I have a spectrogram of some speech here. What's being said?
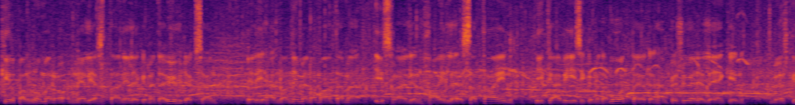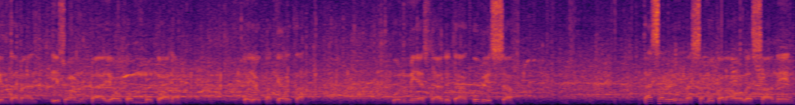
kilpailunumero 449. Eli hän on nimenomaan tämä Israelin Haile Satain, ikä 50 vuotta, joten hän pysyy edelleenkin myöskin tämän ison pääjoukon mukana. Ja joka kerta, kun mies näytetään kuvissa tässä ryhmässä mukana ollessaan, niin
